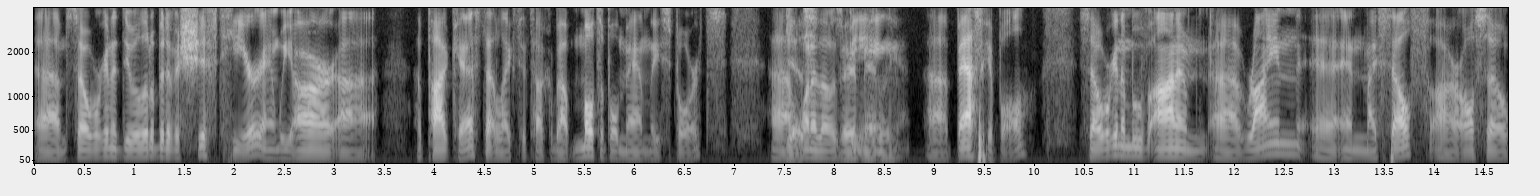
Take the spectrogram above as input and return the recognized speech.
Um, so we're going to do a little bit of a shift here, and we are uh, a podcast that likes to talk about multiple manly sports. Uh, Yes, one of those being uh, basketball. So we're going to move on, and uh, Ryan uh, and myself are also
